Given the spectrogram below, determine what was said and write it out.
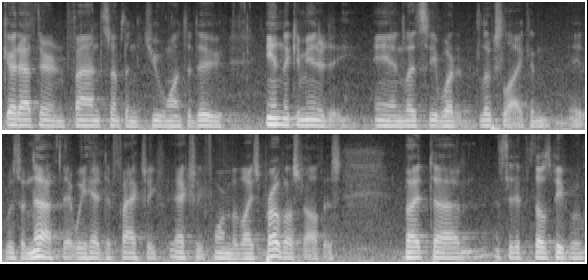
get out there and find something that you want to do in the community. And let's see what it looks like. And it was enough that we had to actually, actually form a vice provost office. But um, I said, if those people,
